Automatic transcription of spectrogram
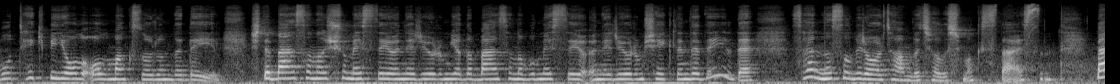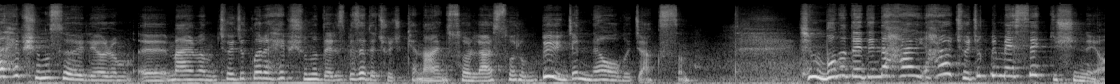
Bu tek bir yol olmak zorunda değil. İşte ben sana şu mesleği öneriyorum ya da ben sana bu mesleği öneriyorum şeklinde değil de sen nasıl bir ortamda çalışmak istersin? Ben hep şunu söylüyorum e, Merve Hanım, çocuklara hep şunu deriz. Bize de çocukken aynı sorular sorulur. Büyüyünce ne olacaksın? Şimdi bunu dediğinde her, her çocuk bir meslek düşünüyor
